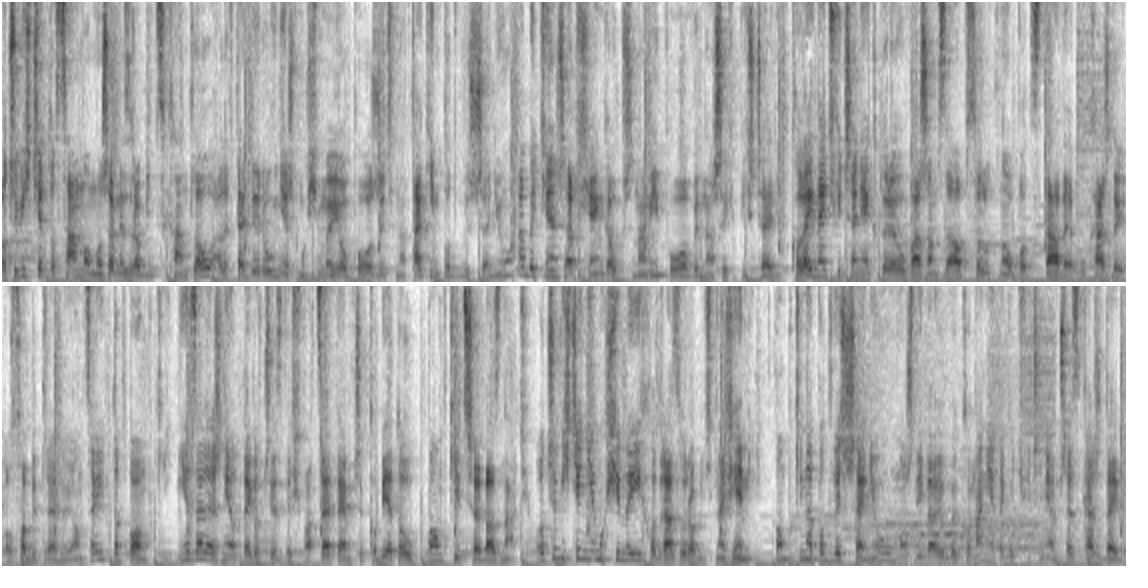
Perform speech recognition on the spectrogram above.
Oczywiście to samo możemy zrobić z handlą, ale wtedy również musimy ją położyć na takim podwyższeniu, aby ciężar sięgał przynajmniej połowy naszych piszczeli. Kolejne ćwiczenie, które uważam za absolutną podstawę u każdej osoby trenującej, to pompki. Niezależnie od tego, czy jesteś facetem, czy kobietą, pompki trzeba znać. Oczywiście nie musimy ich od razu robić na ziemi. Pompki na podwyższeniu umożliwiają wykonanie tego ćwiczenia przez każdego,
